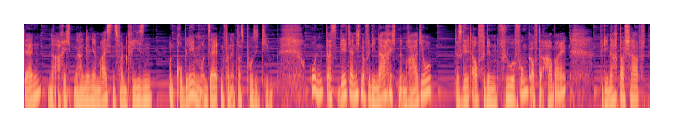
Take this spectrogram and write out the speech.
Denn Nachrichten handeln ja meistens von Krisen und Problemen und selten von etwas Positivem. Und das gilt ja nicht nur für die Nachrichten im Radio, das gilt auch für den Flurfunk auf der Arbeit, für die Nachbarschaft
